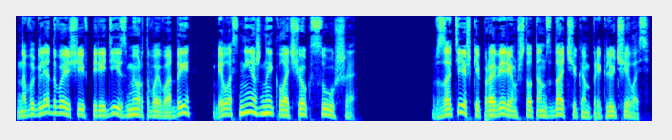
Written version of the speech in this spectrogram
на выглядывающий впереди из мертвой воды белоснежный клочок суши. В затишке проверим, что там с датчиком приключилось.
